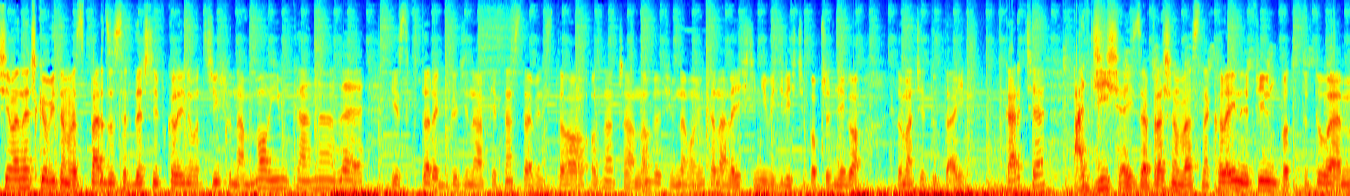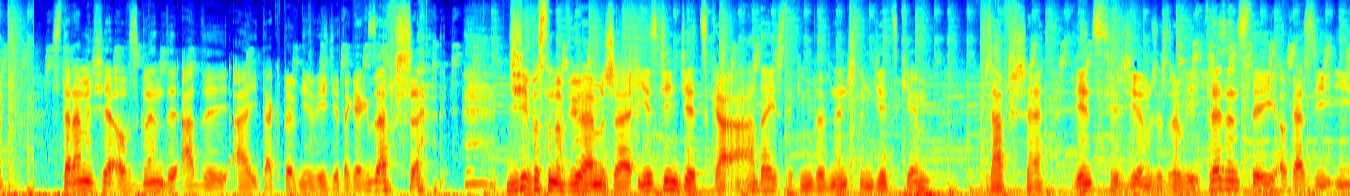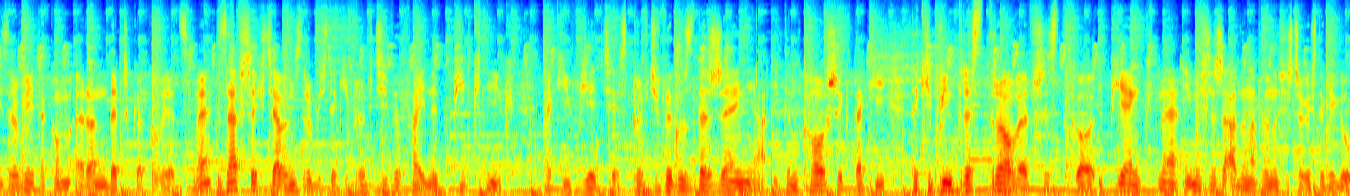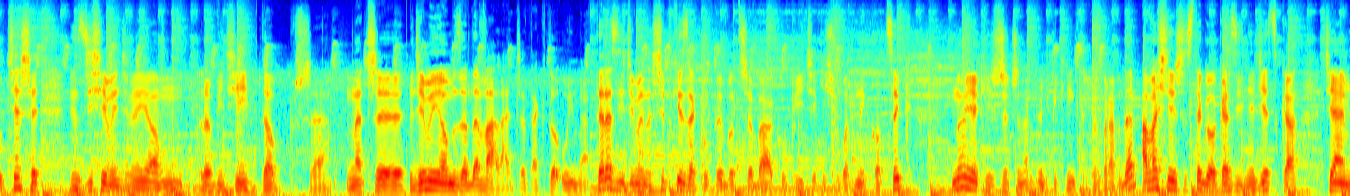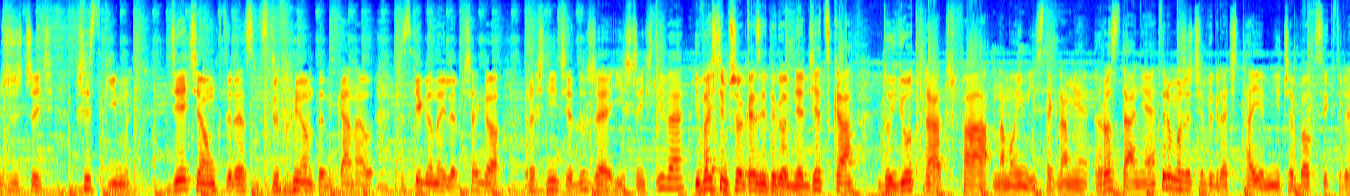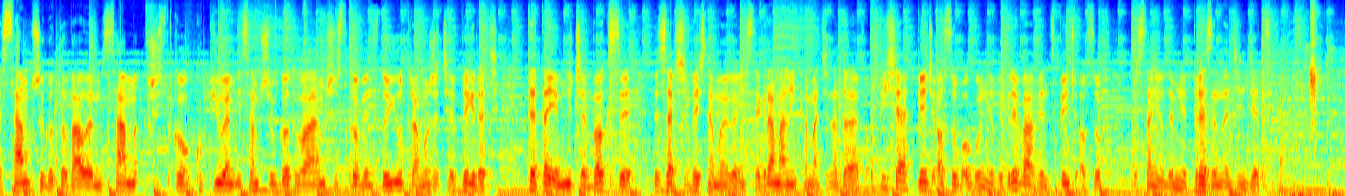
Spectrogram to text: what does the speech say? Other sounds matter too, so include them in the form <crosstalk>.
Siemaneczko, witam was bardzo serdecznie w kolejnym odcinku na moim kanale. Jest wtorek, godzina 15, więc to oznacza nowy film na moim kanale. Jeśli nie widzieliście poprzedniego, to macie tutaj w karcie. A dzisiaj zapraszam was na kolejny film pod tytułem Staramy się o względy Ady, a i tak pewnie wyjdzie tak jak zawsze. <laughs> Dzisiaj postanowiłem, że jest Dzień Dziecka, a Ada jest takim wewnętrznym dzieckiem zawsze, więc stwierdziłem, że zrobię jej prezent z tej okazji i zrobię jej taką randeczkę powiedzmy. Zawsze chciałem zrobić taki prawdziwy, fajny piknik, taki wiecie, z prawdziwego zdarzenia i ten koszyk taki, taki pinterestrowe wszystko i piękne i myślę, że Ada na pewno się z czegoś takiego ucieszy, więc dzisiaj będziemy ją robić jej dobrze. Znaczy, będziemy ją zadawalać, że tak to ujmę. Teraz jedziemy na szybkie zakupy, bo trzeba kupić jakiś ładny kocyk, no i jakieś rzeczy na ten piknik tak naprawdę. A właśnie jeszcze z tego okazji Dnia Dziecka chciałem życzyć wszystkim dzieciom, które subskrybują ten kanał, wszystkiego najlepszego, rośnijcie duże i szczęśliwe. I właśnie przy okazji tego Dnia Dziecka do jutra trwa na moim Instagramie rozdanie, w którym możecie wygrać tajemnicze boksy, które sam przygotowałem, sam wszystko kupiłem i sam przygotowałem wszystko, więc do jutra możecie wygrać te tajemnicze boksy. Wystarczy wejść na mojego Instagrama, linka macie na dole w opisie. 5 osób ogólnie wygrywa, więc 5 osób dostanie ode mnie prezent na Dzień Dziecka.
